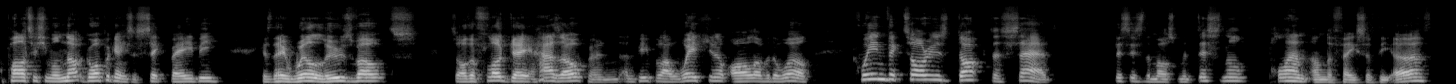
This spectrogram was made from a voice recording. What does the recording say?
A politician will not go up against a sick baby because they will lose votes. So the floodgate has opened and people are waking up all over the world. Queen Victoria's doctor said this is the most medicinal plant on the face of the earth.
